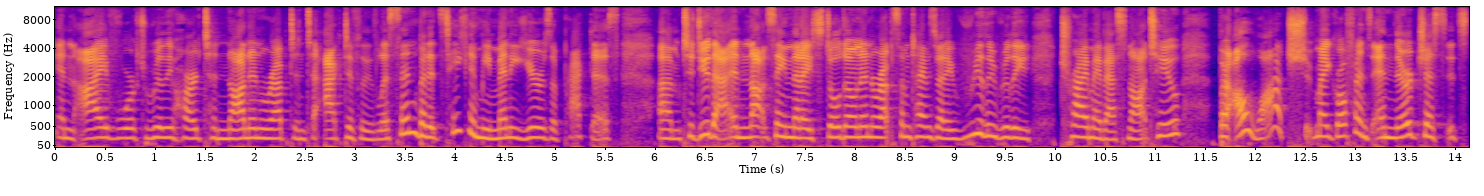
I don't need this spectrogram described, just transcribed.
and i've worked really hard to not interrupt and to actively listen but it's taken me many years of practice um, to do that. And not saying that i still don't interrupt sometimes but i really really try my best not to. But i'll watch my girlfriends and they're just it's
